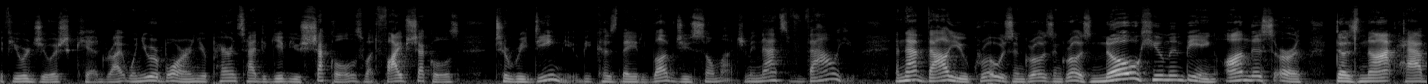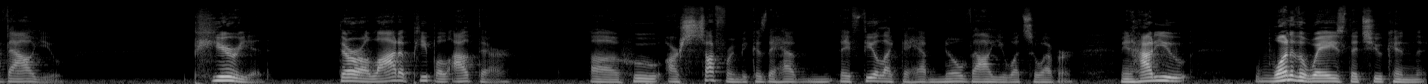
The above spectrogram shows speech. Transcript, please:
if you were a Jewish kid, right? When you were born, your parents had to give you shekels, what, five shekels, to redeem you because they loved you so much. I mean, that's value. And that value grows and grows and grows. No human being on this earth does not have value. Period. There are a lot of people out there uh, who are suffering because they have they feel like they have no value whatsoever. I mean, how do you? One of the ways that you can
